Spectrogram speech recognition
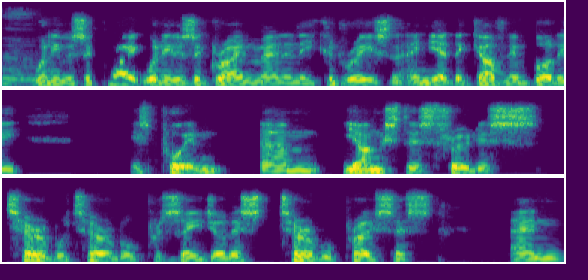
mm. when he was a great when he was a grown man and he could reason, and yet the governing body is putting um, youngsters through this terrible, terrible procedure, this terrible process. And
